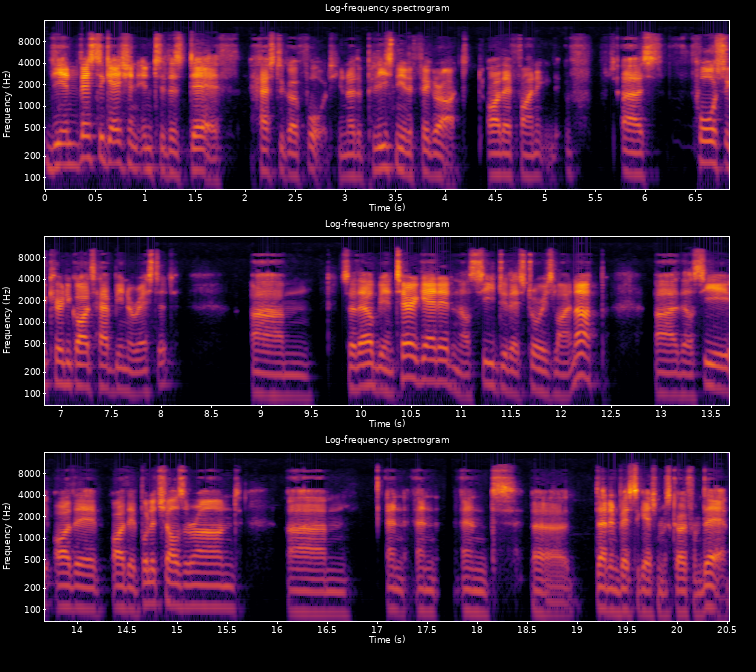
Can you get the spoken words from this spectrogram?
the investigation into this death has to go forward. You know, the police need to figure out are they finding uh, four security guards have been arrested. Um, so they'll be interrogated and they'll see do their stories line up. Uh, they'll see are there are there bullet shells around, um, and and and uh, that investigation must go from there.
